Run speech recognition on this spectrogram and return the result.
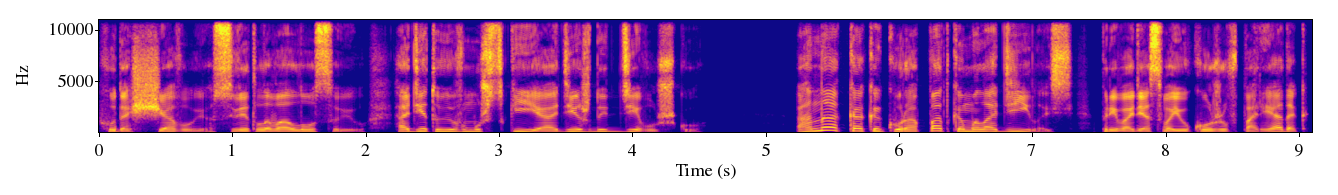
Худощавую, светловолосую, одетую в мужские одежды девушку. Она, как и куропатка, молодилась, приводя свою кожу в порядок,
